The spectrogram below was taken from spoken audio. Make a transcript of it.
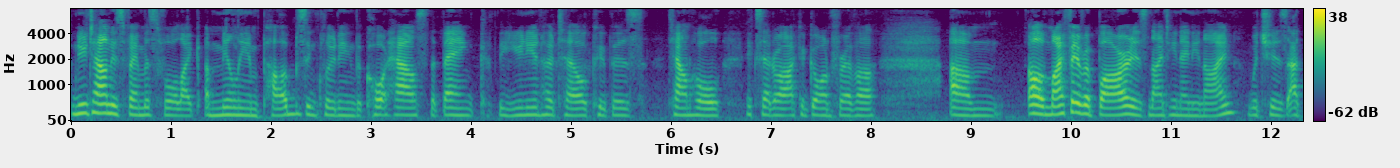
Newtown is famous for like a million pubs, including the courthouse, the bank, the Union Hotel, Cooper's Town Hall, etc. I could go on forever. Um, oh, my favorite bar is 1989, which is at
